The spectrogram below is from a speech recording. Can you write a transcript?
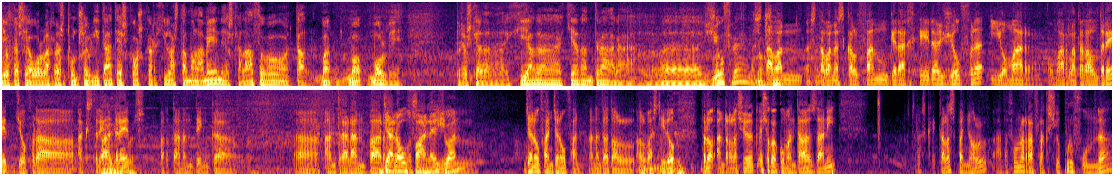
jo que sé o la responsabilitat és que Òscar Gil està malament és que Lazo, tal, bueno, molt, molt bé però és que qui ha de- qui ha d'entrar ara? Uh, Jofre? No Estaven, estaven escalfant Grajera, Jofre i Omar. Omar lateral dret, Jofre extrem Vale, dret, pues. per tant entenc que eh, entraran per... Ja no ho fan, eh. Joan? Ja no ho fan, ja no ho fan, han entrat al, al vestidor. Però en relació a això que comentaves, Dani, ostres, crec que l'Espanyol ha de fer una reflexió profunda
